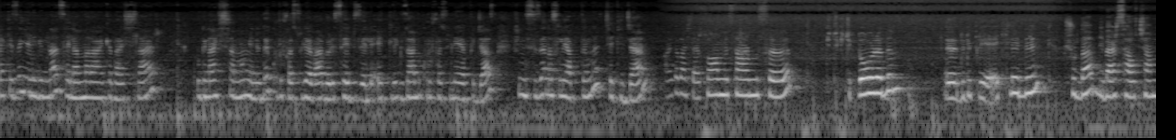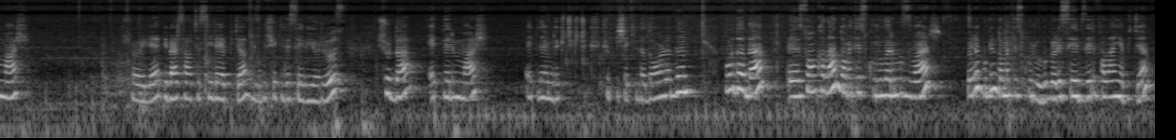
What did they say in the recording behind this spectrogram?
Herkese yeni günden selamlar arkadaşlar. Bugün akşama menüde kuru fasulye var. Böyle sebzeli, etli, güzel bir kuru fasulye yapacağız. Şimdi size nasıl yaptığımı çekeceğim. Arkadaşlar soğan ve sarımsağı küçük küçük doğradım. Ee, düdüklüye ekledim. Şurada biber salçam var. Şöyle biber salçasıyla yapacağız. Biz bu şekilde seviyoruz. Şurada etlerim var. Etlerimi de küçük küçük küp bir şekilde doğradım. Burada da e, son kalan domates kurularımız var. Böyle bugün domates kurulu, böyle sebzeli falan yapacağım.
